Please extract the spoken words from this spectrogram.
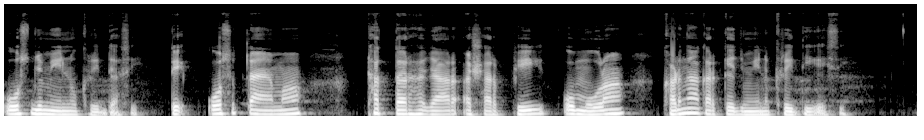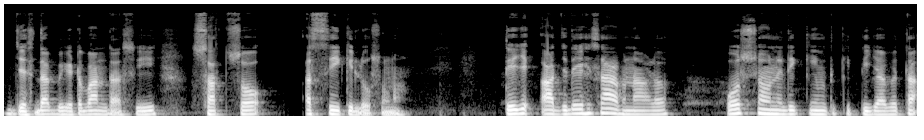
ਉਸ ਜ਼ਮੀਨ ਨੂੰ ਖਰੀਦਿਆ ਸੀ ਤੇ ਉਸ ਟਾਈਮ 78000 ਅਸ਼ਰਫੀ ਉਹ ਮੋਹਰਾਂ ਖੜੀਆਂ ਕਰਕੇ ਜ਼ਮੀਨ ਖਰੀਦੀ ਗਈ ਸੀ, ਜਿਸ ਦਾ weight ਬਣਦਾ ਸੀ 780 ਕਿਲੋ ਸੋਨਾ। ਤੇ ਜੇ ਅੱਜ ਦੇ ਹਿਸਾਬ ਨਾਲ ਉਸ ਸੋਨੇ ਦੀ ਕੀਮਤ ਕੀਤੀ ਜਾਵੇ ਤਾਂ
